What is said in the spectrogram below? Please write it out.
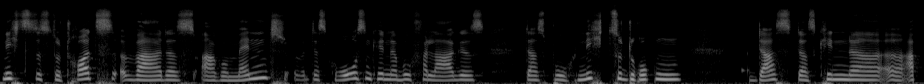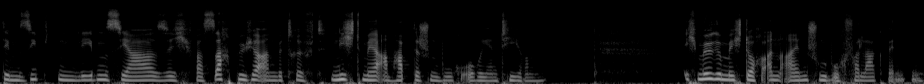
Nichtsdestotrotz war das Argument des großen Kinderbuchverlages, das Buch nicht zu drucken, dass das Kinder äh, ab dem siebten Lebensjahr sich, was Sachbücher anbetrifft, nicht mehr am haptischen Buch orientieren. Ich möge mich doch an einen Schulbuchverlag wenden.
